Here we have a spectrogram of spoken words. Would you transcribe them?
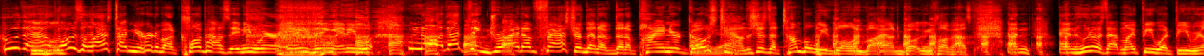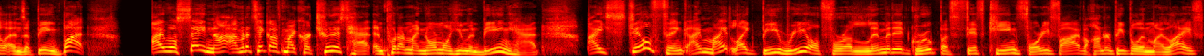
Who the mm-hmm. hell? What was the last time you heard about Clubhouse anywhere, anything, anywhere? no, that thing dried up faster than a than a pioneer oh, ghost oh, yeah. town. It's just a tumbleweed blowing by on Clubhouse. And and who knows, that might be what Be Real ends up being. But I will say not I'm going to take off my cartoonist hat and put on my normal human being hat. I still think I might like be real for a limited group of 15, 45, 100 people in my life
